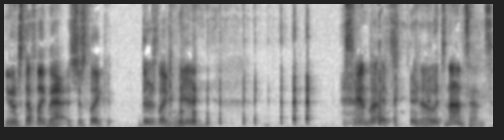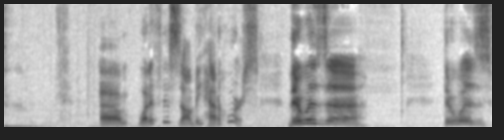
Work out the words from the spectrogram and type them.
You know, stuff like that. It's just like, there's like weird. sandbox. It's, you know, it's nonsense. Um, what if this zombie had a horse? There was uh there was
